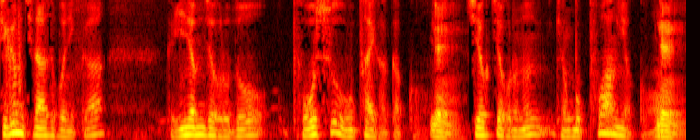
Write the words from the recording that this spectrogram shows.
지금 지나서 보니까 그 이념적으로도 보수 우파에 가깝고 네. 지역적으로는 경북 포항이었고 네.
